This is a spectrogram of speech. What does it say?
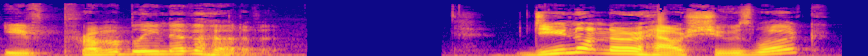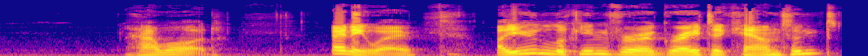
You've probably never heard of it. Do you not know how shoes work? How odd. Anyway, are you looking for a great accountant?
